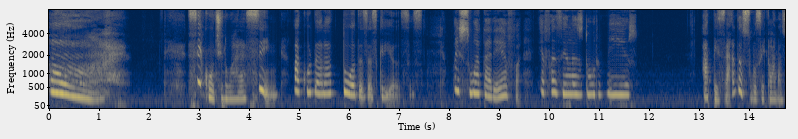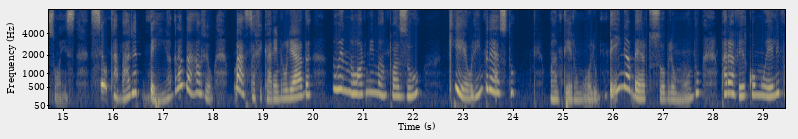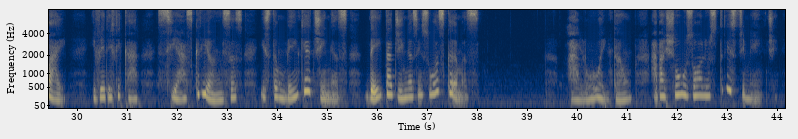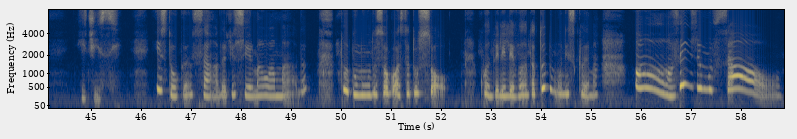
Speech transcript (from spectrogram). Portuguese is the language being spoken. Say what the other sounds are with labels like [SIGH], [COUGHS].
Oh, se continuar assim, acordará todas as crianças, mas sua tarefa é fazê-las dormir. Apesar das suas reclamações, seu trabalho é bem agradável. Basta ficar embrulhada no enorme manto azul que eu lhe empresto manter um olho bem aberto sobre o mundo para ver como ele vai e verificar se as crianças estão bem quietinhas, deitadinhas em suas camas. A lua, então, abaixou os olhos tristemente e disse: Estou cansada de ser mal amada. Todo mundo só gosta do sol. Quando ele levanta, todo mundo exclama: Oh, vejam o sol!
